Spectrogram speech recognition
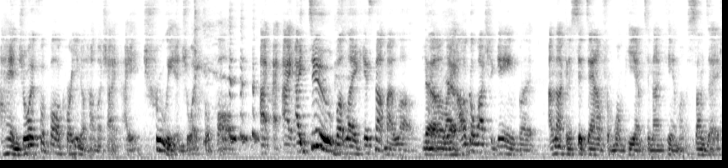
I enjoy football, Cory. You know how much I, I truly enjoy football. I, I, I do, but like it's not my love. You no, know, like I'll go watch a game, but I'm not going to sit down from 1 p.m. to 9 p.m. on a Sunday.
